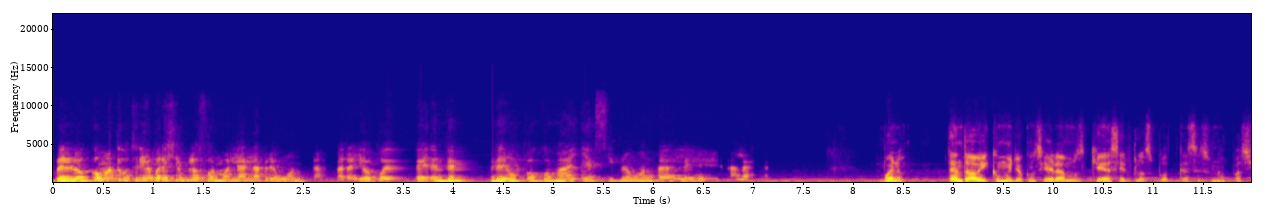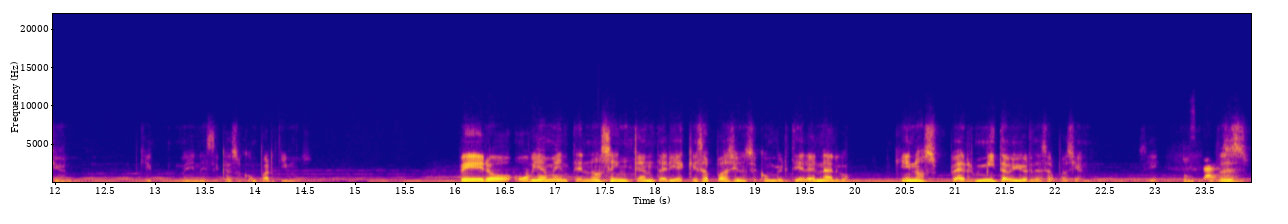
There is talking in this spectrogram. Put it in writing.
Pero ¿cómo te gustaría, por ejemplo, formular la pregunta para yo poder entender un poco más y así preguntarle a las cartas? Bueno, tanto David como yo consideramos que hacer los podcasts es una pasión, que en este caso compartimos. Pero obviamente nos encantaría que esa pasión se convirtiera en algo que nos permita vivir de esa pasión. ¿sí? Entonces,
